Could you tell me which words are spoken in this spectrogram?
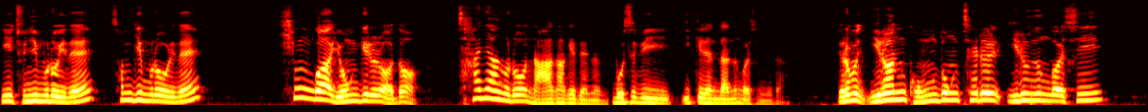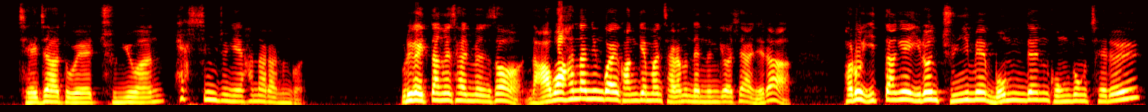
이 주님으로 인해 섬김으로 인해 힘과 용기를 얻어 찬양으로 나아가게 되는 모습이 있게 된다는 것입니다. 여러분 이런 공동체를 이루는 것이 제자도의 중요한 핵심 중의 하나라는 것. 우리가 이 땅을 살면서 나와 하나님과의 관계만 잘하면 되는 것이 아니라 바로 이 땅에 이런 주님의 몸된 공동체를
